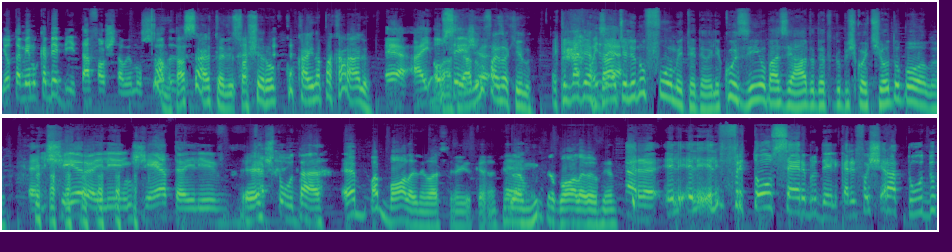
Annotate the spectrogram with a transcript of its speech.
E eu também nunca bebi, tá, Faustão? Eu não sou. Não, mas tá certo, ele só cheirou cocaína pra caralho. É, aí, ou Baseado seja. não faz aquilo. É que na verdade é. ele não fuma, entendeu? Ele cozinha o baseado dentro do biscoitinho ou do bolo. É, ele cheira, ele injeta, ele faz tudo. Cara, é uma bola o negócio aí, cara. É, É. muita bola mesmo. Cara, ele, ele, ele fritou o cérebro dele, cara. Ele foi cheirar tudo.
